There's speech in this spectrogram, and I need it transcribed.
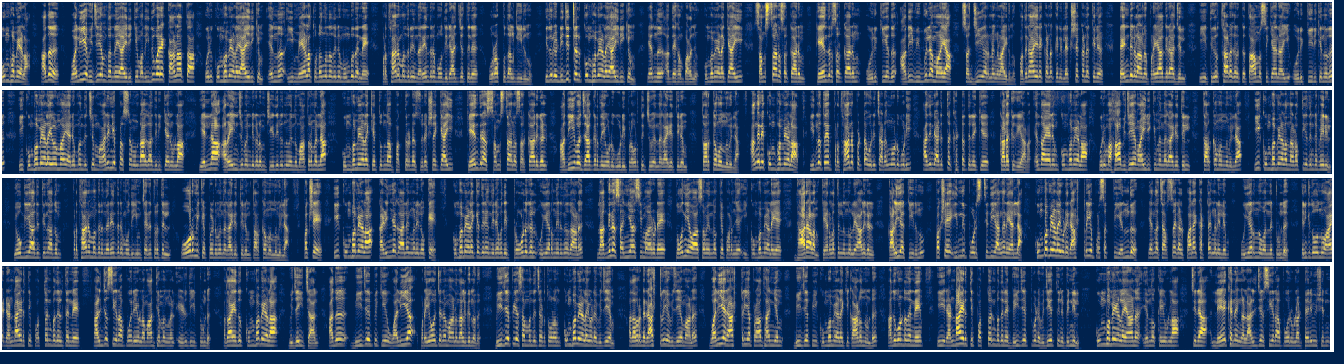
കുംഭമേള അത് വലിയ വിജയം തന്നെയായിരിക്കും. അത് ഇതുവരെ കാണാത്ത ഒരു കുംഭമേളയായിരിക്കും എന്ന് ഈ മേള തുടങ്ങുന്നതിന് മുമ്പ് തന്നെ പ്രധാനമന്ത്രി നരേന്ദ്രമോദി രാജ്യത്തിന് ഉറപ്പ് നൽകിയിരുന്നു. ഇതൊരു ഡിജിറ്റൽ കുംഭമേളയായിരിക്കും എന്ന് അദ്ദേഹം പറഞ്ഞു. കുംഭമേളയ്ക്കായി സംസ്ഥാന സർക്കാരും കേന്ദ്ര സർക്കാരും ഒരുക്കിയത് അതിവിപുലമായ സജ്ജീകരണങ്ങളായിരുന്നു. പതിനായിരക്കണക്കിന് ലക്ഷക്കണക്കിന് ടെന്റുകളാണ് പ്രയാഗ്രാജിൽ ഈ തീർത്ഥാടകർക്ക് താമസിക്കാനായി ഒരുക്കിയിരിക്കുന്നത്. ഈ കുംഭമേളയുമായി അനുബന്ധിച്ച് മാലിന്യ പ്രശ്നം ഉണ്ടാകാതിരിക്കാനുള്ള എല്ലാ അറേഞ്ച്മെന്റുകളും ചെയ്തിരുന്നു എന്ന് മാത്രമല്ല കുംഭമേളയ്ക്കെത്തുന്ന ഭക്തരുടെ സുരക്ഷയ്ക്കായി കേന്ദ്ര സംസ്ഥാന സർക്കാരുകൾ അതീവ ജാഗ്രതയോടുകൂടി പ്രവർത്തിച്ചു എന്ന കാര്യത്തിലും തർക്കമൊന്നുമില്ല. അങ്ങനെ കുംഭമേള ഇന്നത്തെ പ്രധാനപ്പെട്ട ഒരു ചടങ്ങോടുകൂടി അതിന്റെ അടുത്ത ഘട്ടത്തിലേക്ക് കടക്കുകയാണ്. എന്തായാലും കുംഭമേള ഒരു മഹാവിജയമായിരിക്കുമെന്ന കാര്യത്തിൽ തർക്കമൊന്നുമില്ല. ഈ കുംഭമേള നടത്തിയതിന്റെ പേരിൽ യോഗി ആദിത്യനാഥും പ്രധാനമന്ത്രി നരേന്ദ്രമോദിയും ചരിത്രത്തിൽ ഓർമ്മിക്കപ്പെടുമെന്ന കാര്യത്തിലും തർക്കമൊന്നുമില്ല. പക്ഷേ ഈ കുംഭമേള കഴിഞ്ഞ കാലങ്ങളിലൊക്കെ കുംഭമേളയ്ക്കെതിരെ നിരവധി ട്രോളുകൾ ഉയർന്നിരുന്നതാണ്. നഗ്ന സന്യാസിമാരുടെ തോന്നിയവാസം എന്നൊക്കെ പറഞ്ഞ് ഈ കുംഭമേളയെ ധാരാളം കേരളത്തിൽ നിന്നുള്ള ആളുകൾ കളിയാക്കിയിരുന്നു. പക്ഷേ ഇന്നിപ്പോൾ സ്ഥിതി അങ്ങനെയല്ല. കുംഭമേളയുടെ രാഷ്ട്രീയ പ്രസക്തി എന്ത് എന്ന ചർച്ചകൾ പല ഘട്ടങ്ങളിലും ഉയർന്നു വന്നിട്ടുണ്ട്. എനിക്ക് തോന്നുന്നു രണ്ടായിരത്തി പത്തൊൻപതിൽ തന്നെ അൽ ജസീറ പോലെയുള്ള മാധ്യമങ്ങൾ എഴുതിയിട്ടുണ്ട്. അതായത് കുംഭമേള വിജയിച്ചാൽ അത് ബി ജെ പിക്ക് വലിയ പ്രയോജനമാണ് നൽകുന്നത്. ബി ജെ പിയെ സംബന്ധിച്ചിടത്തോളം കുംഭമേളയുടെ വിജയം അത് അവരുടെ രാഷ്ട്രീയ വിജയമാണ്. വലിയ രാഷ്ട്രീയ പ്രാധാന്യം ബി ജെ പി കുംഭമേളയ്ക്ക് കാണുന്നുണ്ട്. അതുകൊണ്ട് തന്നെ ഈ രണ്ടായിരത്തി പത്തൊൻപതിലെ ബി ജെ പിയുടെ വിജയത്തിന് പിന്നിൽ കുംഭമേളയാണ് എന്നൊക്കെയുള്ള ചില ലേഖനങ്ങൾ അൽ ജസീറ പോലുള്ള ടെലിവിഷൻ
